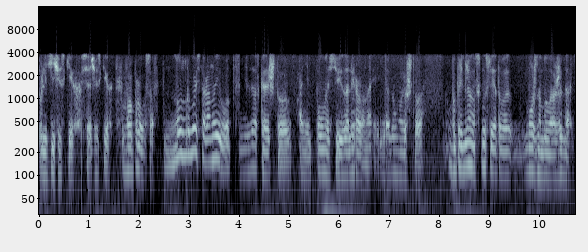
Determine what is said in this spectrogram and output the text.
политических всяческих вопросов. Но, с другой стороны, вот нельзя сказать, что они полностью изолированы. Я думаю, что в определенном смысле этого можно было ожидать.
